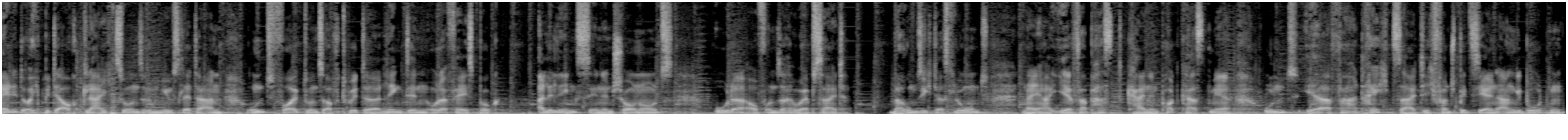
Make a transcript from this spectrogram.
Meldet euch bitte auch gleich zu unserem Newsletter an und folgt uns auf Twitter, LinkedIn oder Facebook. Alle Links in den Show Notes oder auf unserer Website. Warum sich das lohnt? Naja, ihr verpasst keinen Podcast mehr und ihr erfahrt rechtzeitig von speziellen Angeboten,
